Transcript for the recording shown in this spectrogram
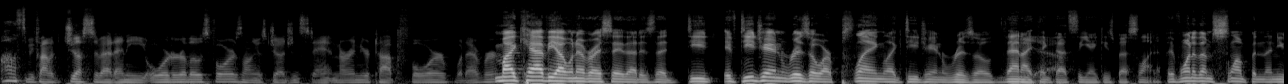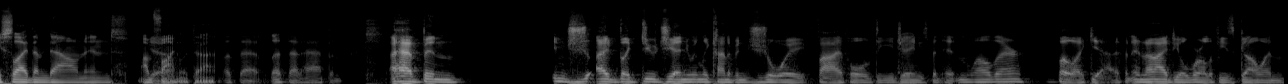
honestly be fine with just about any order of those four, as long as Judge and Stanton are in your top four, whatever. My caveat whenever I say that is that D- if DJ and Rizzo are playing like DJ and Rizzo, then I think that's the Yankees' best lineup. If one of them's slumping, then you slide them down, and I'm Yeah. fine with that. let that let that happen. I have been. Enjoy, I like do genuinely kind of enjoy five hole DJ, and he's been hitting well there. But like, yeah, if in an ideal world, if he's going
